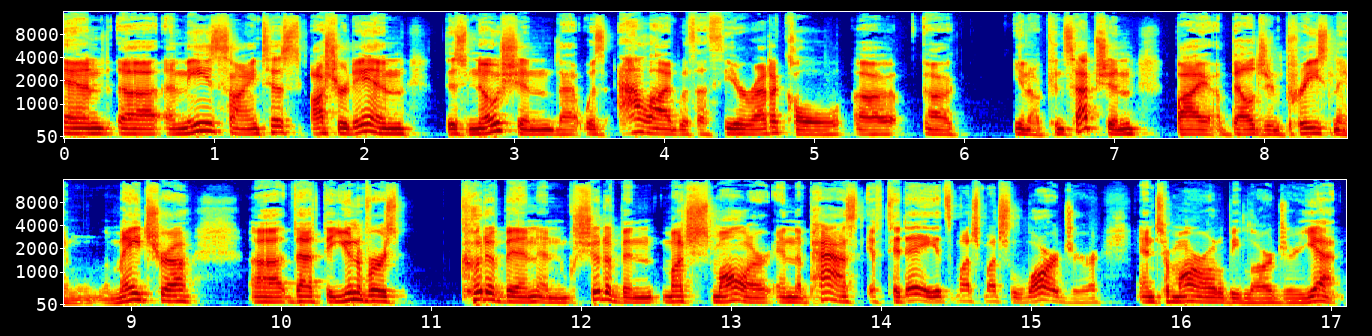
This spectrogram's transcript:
And uh, and these scientists ushered in this notion that was allied with a theoretical. Uh, uh, you know, conception by a Belgian priest named Lemaitre uh, that the universe could have been and should have been much smaller in the past. If today it's much much larger, and tomorrow it'll be larger yet.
